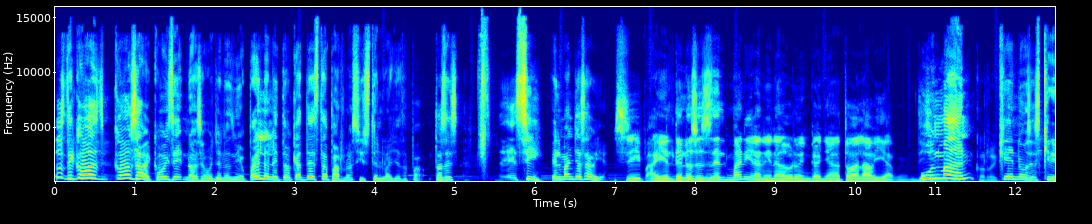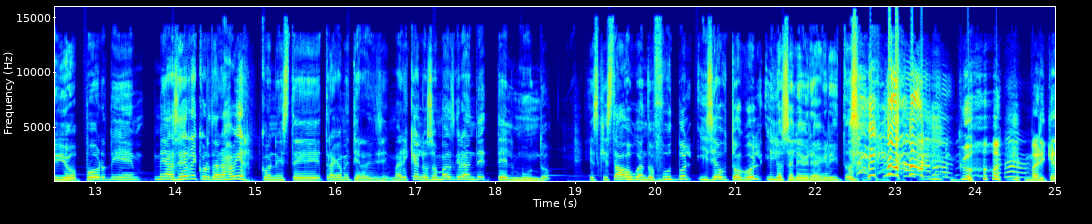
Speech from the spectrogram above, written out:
¿Usted cómo, cómo sabe? ¿Cómo dice? No, ese bollo no es mío. Paila, le toca destaparlo si usted no lo haya tapado. Entonces, eh, sí, el man ya sabía. Sí, ahí el del oso es el man y la nena duro engañada toda la vida. weón. Un man Correcto. que nos escribió por DM me hace recordar a Javier con este Trágame Tierra. Dice, marica, el oso más grande del mundo es que estaba jugando fútbol, hice autogol y lo celebré a gritos. Marica,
